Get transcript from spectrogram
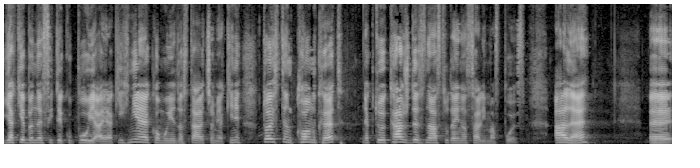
jakie benefity kupuję, a jakich nie, komu je dostarczam, jakie nie. To jest ten konkret, na który każdy z nas tutaj na sali ma wpływ. Ale e,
